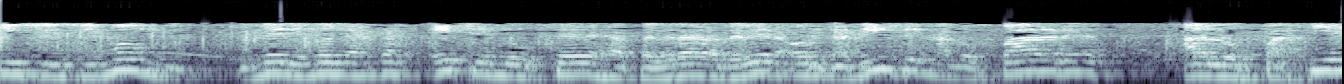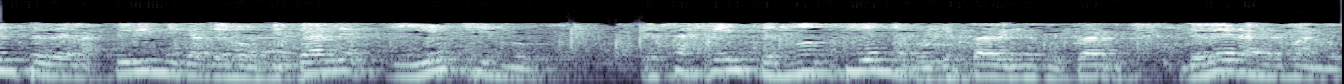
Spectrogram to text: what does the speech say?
Y si Simón y Neri no le hagan, échenlo ustedes a pedrada de veras, organicen a los padres, a los pacientes de las clínicas, de los hospitales y échenlos. Esa gente no tiene por qué estar en esos cargos. De veras, hermanos.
